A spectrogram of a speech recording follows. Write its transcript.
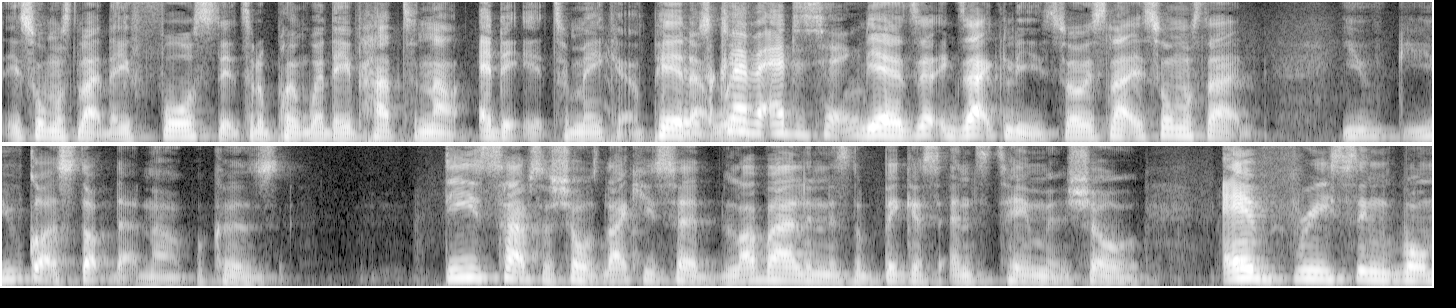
it's almost like they forced it to the point where they've had to now edit it to make it appear It's that way. clever editing. Yeah, exa- exactly. So it's like it's almost like you've you've got to stop that now because these types of shows, like you said, Love Island is the biggest entertainment show. Every single,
